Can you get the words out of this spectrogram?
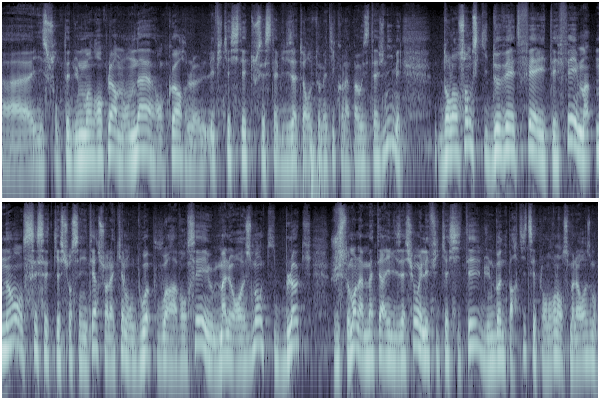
euh, ils sont peut-être d'une moindre ampleur, mais on a encore l'efficacité de tous ces stabilisateurs automatiques qu'on n'a pas aux États-Unis. Mais dans l'ensemble, ce qui devait être fait a été fait. Et maintenant, c'est cette question sanitaire sur laquelle on doit pouvoir avancer, et malheureusement, qui bloque justement la matérialisation et l'efficacité d'une bonne partie de ces plans de relance, malheureusement.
